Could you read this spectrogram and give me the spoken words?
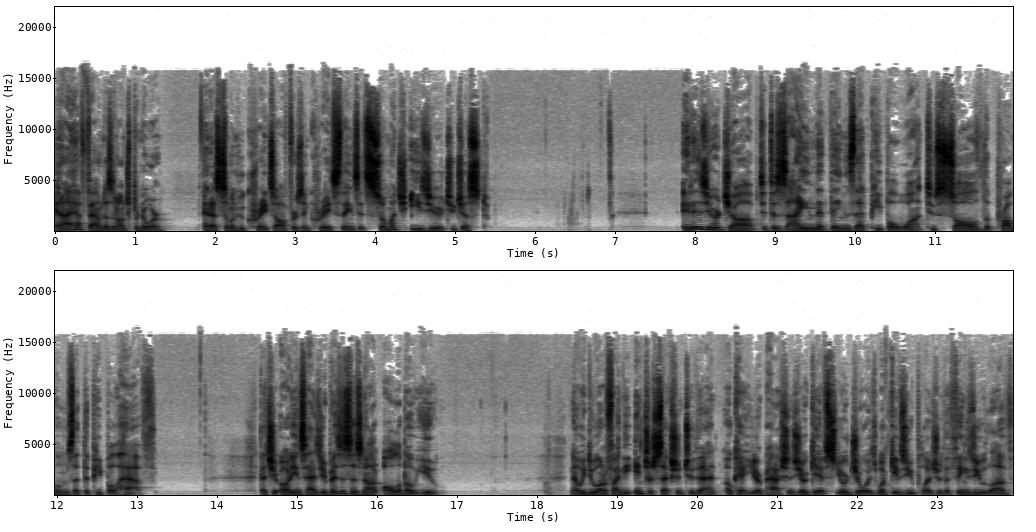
And I have found as an entrepreneur and as someone who creates offers and creates things, it's so much easier to just. It is your job to design the things that people want, to solve the problems that the people have, that your audience has. Your business is not all about you. Now, we do want to find the intersection to that. Okay, your passions, your gifts, your joys, what gives you pleasure, the things you love,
